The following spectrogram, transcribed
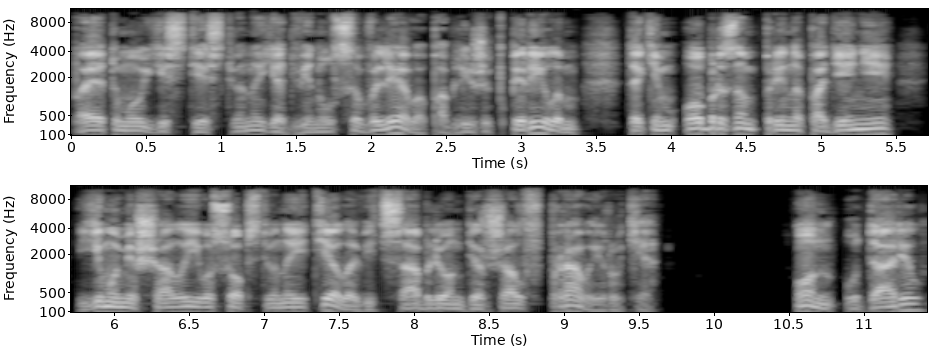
Поэтому, естественно, я двинулся влево, поближе к перилам. Таким образом, при нападении ему мешало его собственное тело, ведь саблю он держал в правой руке. Он ударил,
